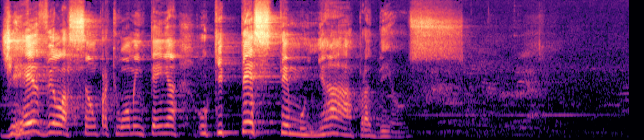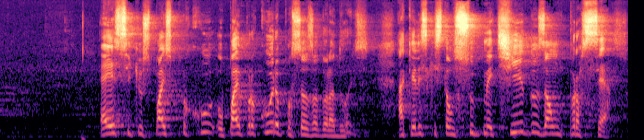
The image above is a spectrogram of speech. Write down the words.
de revelação para que o homem tenha o que testemunhar para Deus. É esse que os pais procuram, o pai procura por seus adoradores, aqueles que estão submetidos a um processo.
